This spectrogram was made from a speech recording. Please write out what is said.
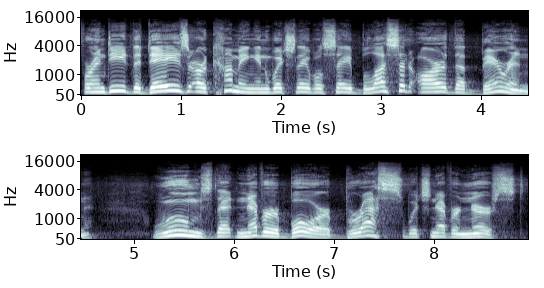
For indeed, the days are coming in which they will say, Blessed are the barren, wombs that never bore, breasts which never nursed.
